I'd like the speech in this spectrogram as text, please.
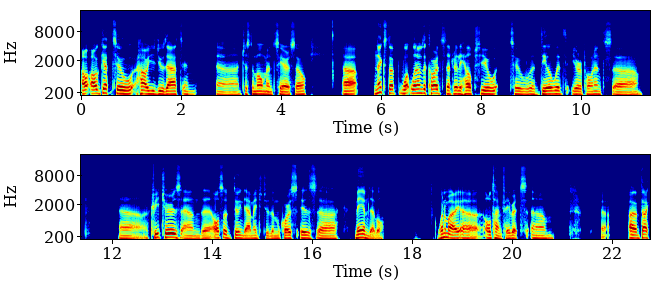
I'll, I'll, get to how you do that in uh, just a moment here. So uh, next up, what, one of the cards that really helps you to deal with your opponent's uh, uh creatures and uh, also doing damage to them, of course, is uh, Mayhem Devil. One of my all-time favorites. Um, uh, back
